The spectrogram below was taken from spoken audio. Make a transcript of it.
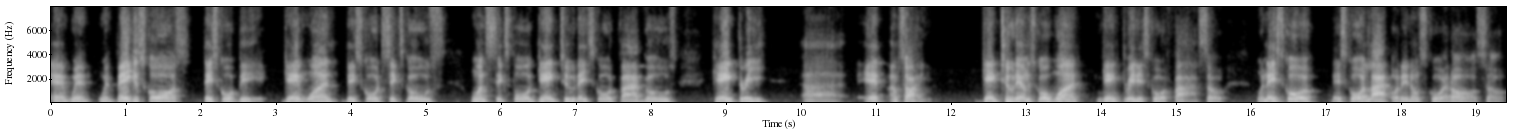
And when, when Vegas scores, they score big. Game one, they scored six goals, one six four. Game two, they scored five goals. Game three, uh, it, I'm sorry, game two they only scored one. Game three they scored five. So when they score, they score a lot or they don't score at all. So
